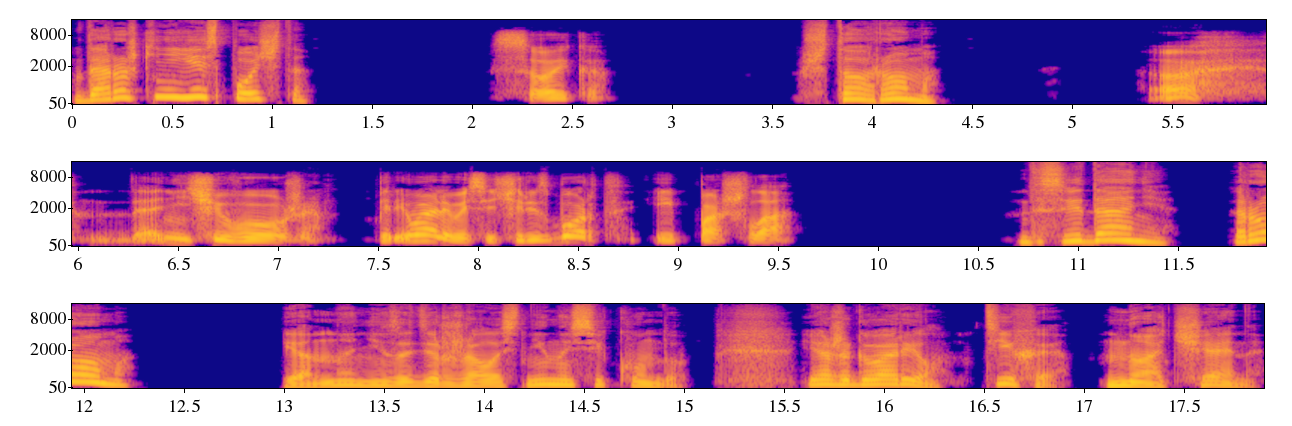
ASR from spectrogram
В дорожке не есть почта». «Сойка». «Что, Рома?» «Ох, да ничего уже. Переваливайся через борт и пошла». «До свидания, Рома». И она не задержалась ни на секунду. Я же говорил, тихая, но отчаянно.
